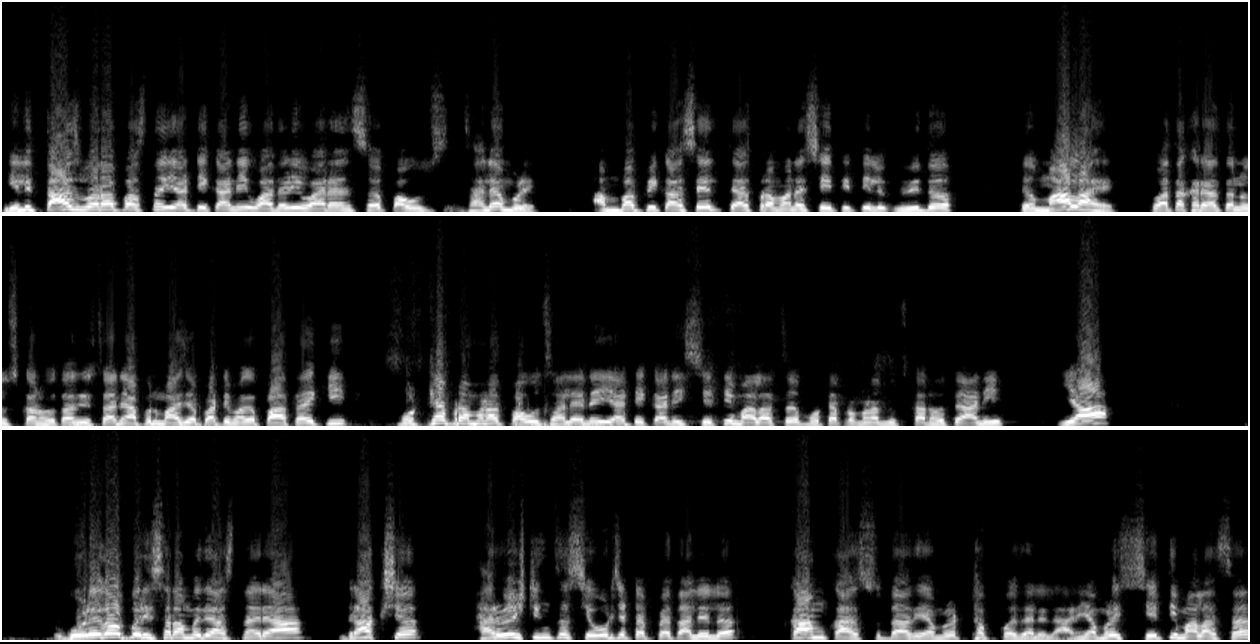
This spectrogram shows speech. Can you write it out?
गेली तासभरापासून या ठिकाणी वादळी वाऱ्यांसह पाऊस झाल्यामुळे आंबा पीक असेल त्याचप्रमाणे शेतीतील विविध माल आहे तो आता खऱ्या अर्थानं नुकसान होताना दिसतो आणि आपण माझ्या पाठीमागे पाहताय की मोठ्या प्रमाणात पाऊस झाल्याने या ठिकाणी शेतीमालाचं मोठ्या प्रमाणात नुकसान होतं आणि या गोळेगाव परिसरामध्ये असणाऱ्या द्राक्ष हार्वेस्टिंगचं शेवटच्या टप्प्यात आलेलं कामकाज सुद्धा यामुळे ठप्प झालेलं आणि यामुळे शेतीमालाचं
